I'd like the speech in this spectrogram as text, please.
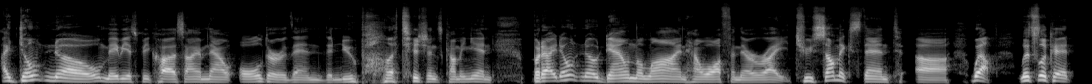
I don't know. Maybe it's because I am now older than the new politicians coming in, but I don't know down the line how often they're right. To some extent, uh, well, let's look at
